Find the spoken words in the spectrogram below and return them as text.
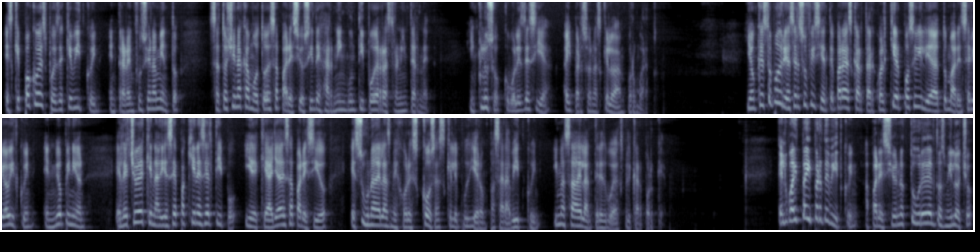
es que poco después de que Bitcoin entrara en funcionamiento, Satoshi Nakamoto desapareció sin dejar ningún tipo de rastro en Internet. Incluso, como les decía, hay personas que lo dan por muerto. Y aunque esto podría ser suficiente para descartar cualquier posibilidad de tomar en serio a Bitcoin, en mi opinión, el hecho de que nadie sepa quién es el tipo y de que haya desaparecido es una de las mejores cosas que le pudieron pasar a Bitcoin y más adelante les voy a explicar por qué. El white paper de Bitcoin apareció en octubre del 2008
